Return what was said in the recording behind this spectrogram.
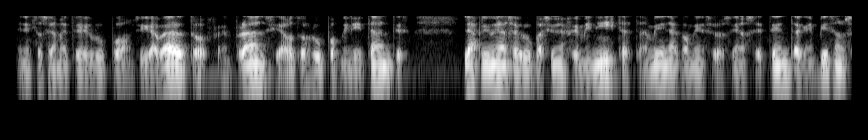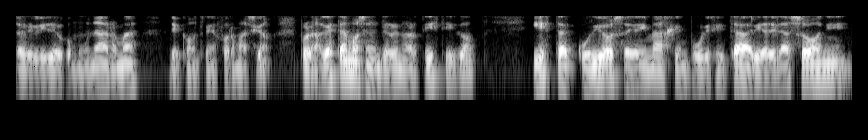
En esto se va a meter el grupo Gigabertov en Francia, otros grupos militantes, las primeras agrupaciones feministas también a comienzos de los años 70 que empiezan a usar el video como un arma de contrainformación. Bueno, acá estamos en el terreno artístico y esta curiosa imagen publicitaria de la Sony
